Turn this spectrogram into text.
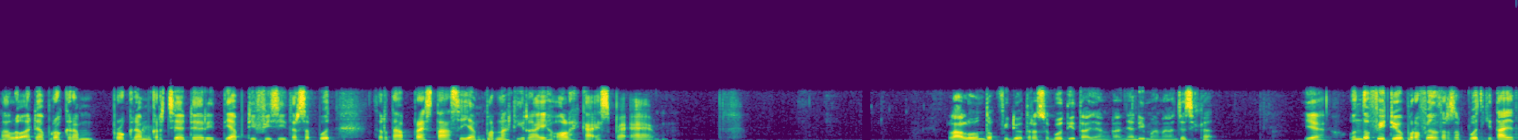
Lalu ada program-program kerja dari tiap divisi tersebut Serta prestasi yang pernah diraih oleh KSPM Lalu untuk video tersebut ditayangkannya di mana aja sih, Kak? Ya, untuk video profil tersebut kita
